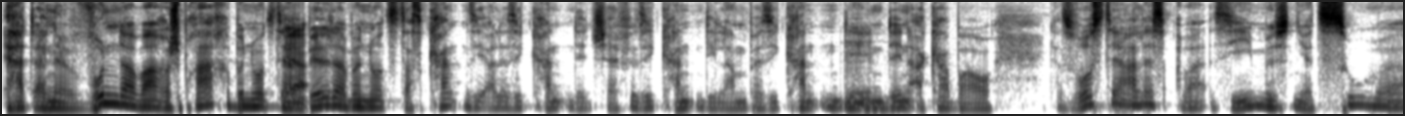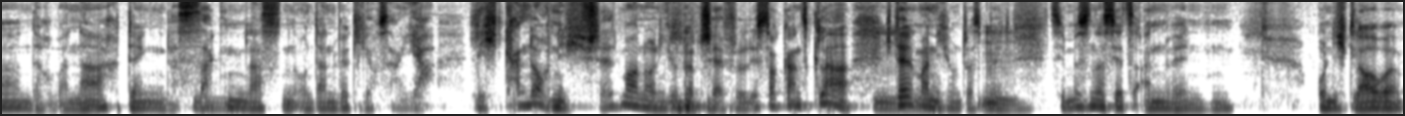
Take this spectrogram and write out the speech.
Er hat eine wunderbare Sprache benutzt, er Ja. hat Bilder benutzt, das kannten sie alle. Sie kannten den Scheffel, sie kannten die Lampe, sie kannten den, Mhm. den Ackerbau. Das wusste er alles, aber sie müssen jetzt zuhören, darüber nachdenken, das Mhm. sacken lassen und dann wirklich auch sagen, ja, Licht kann doch nicht, stellt man doch nicht unter Scheffel, ist doch ganz klar, Mhm. stellt man nicht unter das Bett. Sie müssen das jetzt anwenden. Und ich glaube,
